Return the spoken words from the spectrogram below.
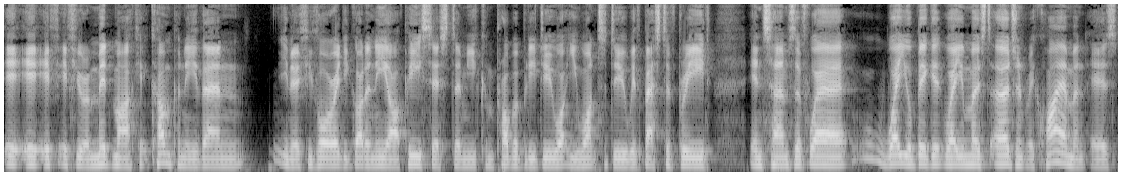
if if you're a mid market company, then you know if you've already got an ERP system, you can probably do what you want to do with best of breed in terms of where where your big where your most urgent requirement is.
